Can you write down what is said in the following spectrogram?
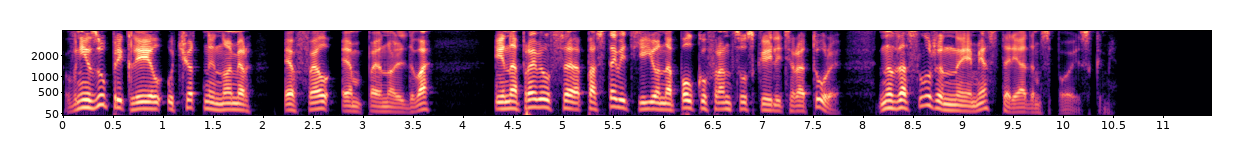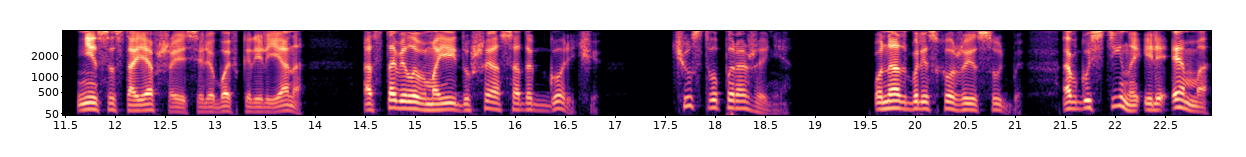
Внизу приклеил учетный номер FLMP02 и направился поставить ее на полку французской литературы на заслуженное место рядом с поисками. Несостоявшаяся любовь Карельяна оставила в моей душе осадок горечи, чувство поражения. У нас были схожие судьбы. Августина или Эмма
